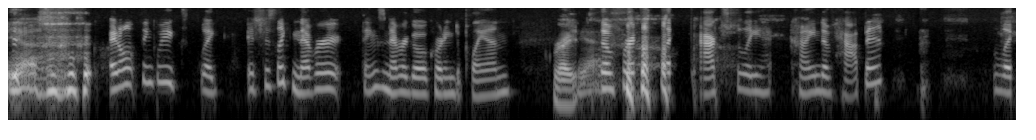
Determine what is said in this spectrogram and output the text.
Yeah. I don't think we like it's just like never things never go according to plan. Right. yeah So for it to, like actually kind of happen, like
